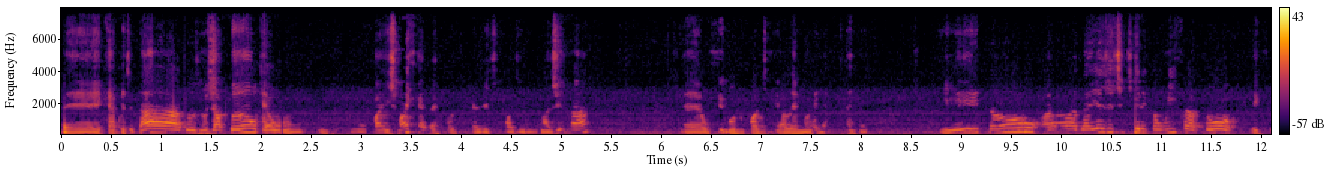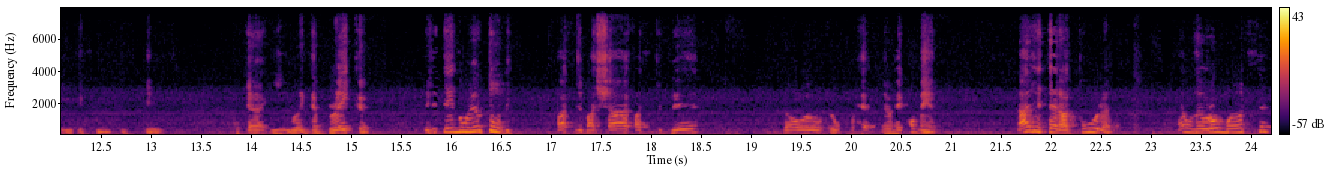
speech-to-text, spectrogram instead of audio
é, quebra de dados. No Japão, que é o, o, o, país mais cyberpunk que a gente pode imaginar. É, o segundo pode ser a Alemanha. E, então, ah, daí a gente tira então, um infrator, que, que, que, que é, em inglês é breaker, ele tem no YouTube. Fácil de baixar, fácil de ver. Então, eu, eu, eu recomendo. Na literatura, é o Neuromancer,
